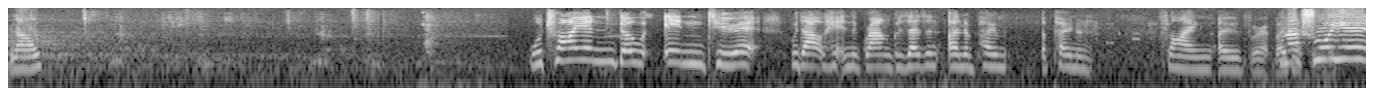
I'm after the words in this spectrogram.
now. We'll try and go into it without hitting the ground because there's an, an oppo- opponent flying over it. Can I show you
